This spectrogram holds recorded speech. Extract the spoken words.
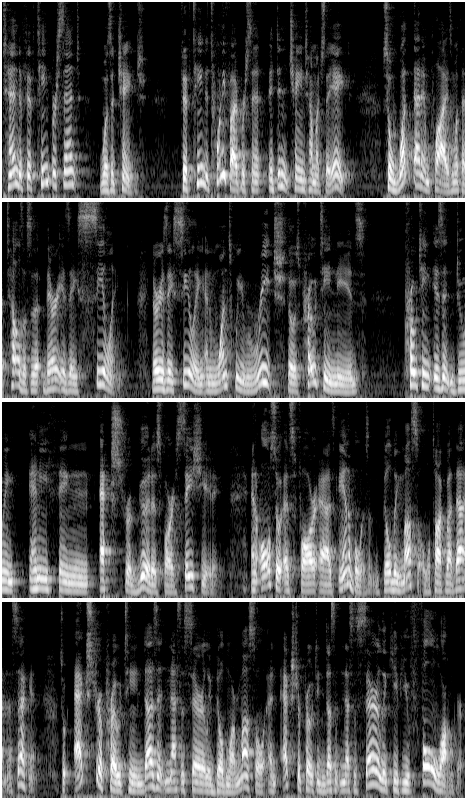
10 to 15% was a change. 15 to 25%, it didn't change how much they ate. So what that implies and what that tells us is that there is a ceiling. There is a ceiling, and once we reach those protein needs, protein isn't doing anything extra good as far as satiating. And also as far as anabolism, building muscle. We'll talk about that in a second. So extra protein doesn't necessarily build more muscle, and extra protein doesn't necessarily keep you full longer.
